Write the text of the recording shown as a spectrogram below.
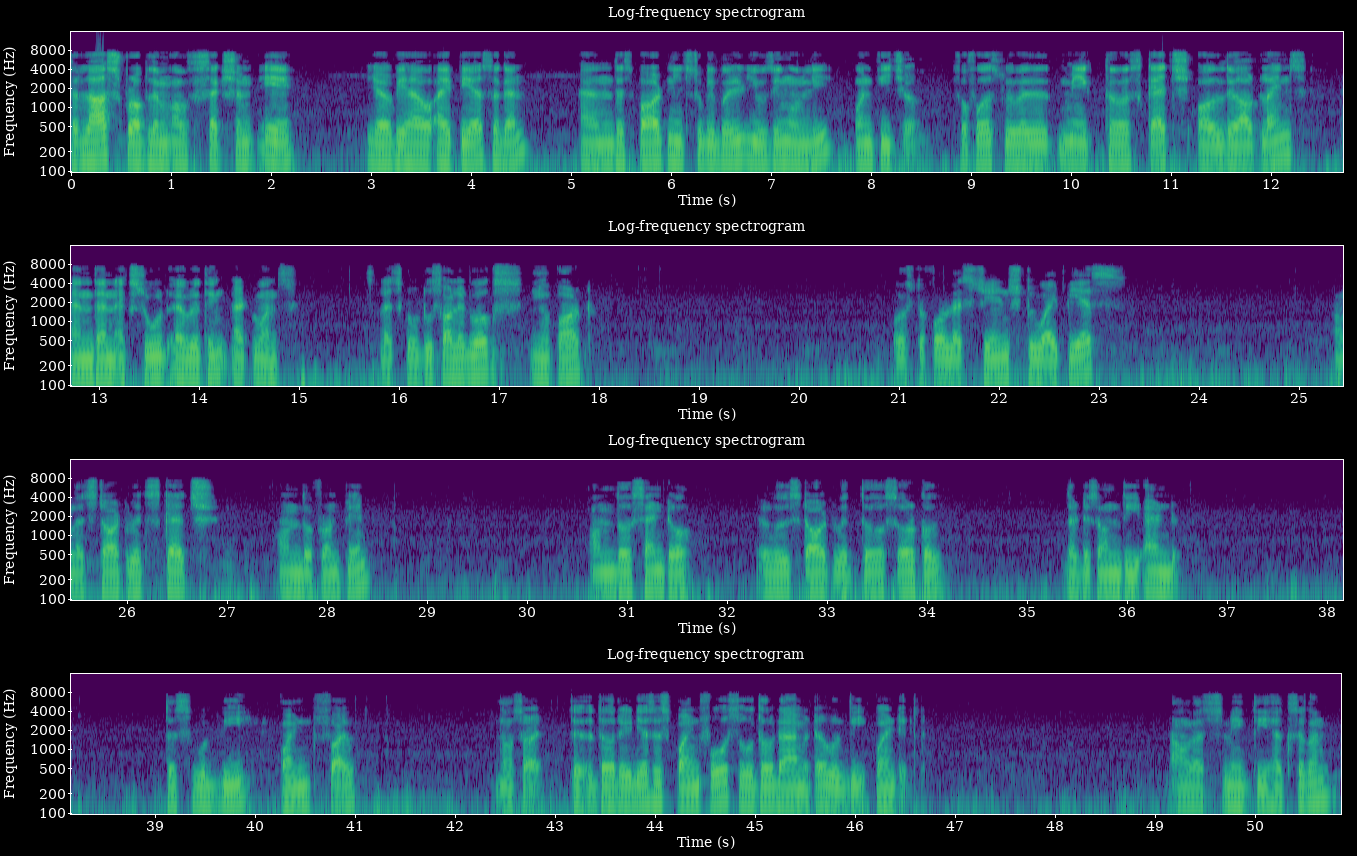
the last problem of section A here we have IPS again and this part needs to be built using only one feature. So first we will make the sketch all the outlines and then extrude everything at once. So let's go to SolidWorks new part. First of all let's change to IPS now let's start with sketch on the front plane on the center we will start with the circle that is on the end. This would be 0.5 no sorry. The, the radius is 0.4 so the diameter will be 0.8 now let's make the hexagon.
